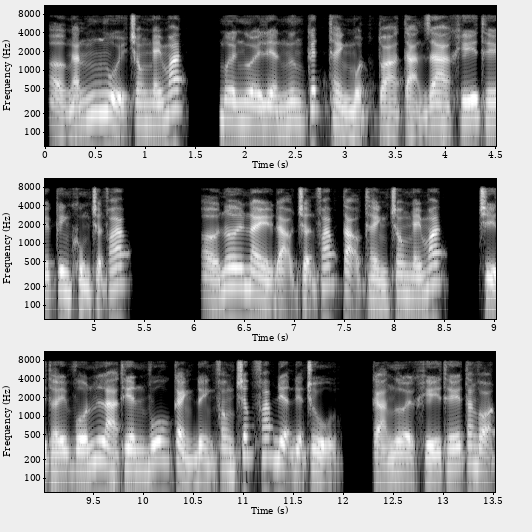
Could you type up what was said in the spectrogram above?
ở ngắn ngủi trong nháy mắt, mười người liền ngưng kết thành một tòa tản ra khí thế kinh khủng trận pháp. Ở nơi này đạo trận pháp tạo thành trong nháy mắt, chỉ thấy vốn là thiên vũ cảnh đỉnh phong chấp pháp điện điện chủ, cả người khí thế tăng vọt.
